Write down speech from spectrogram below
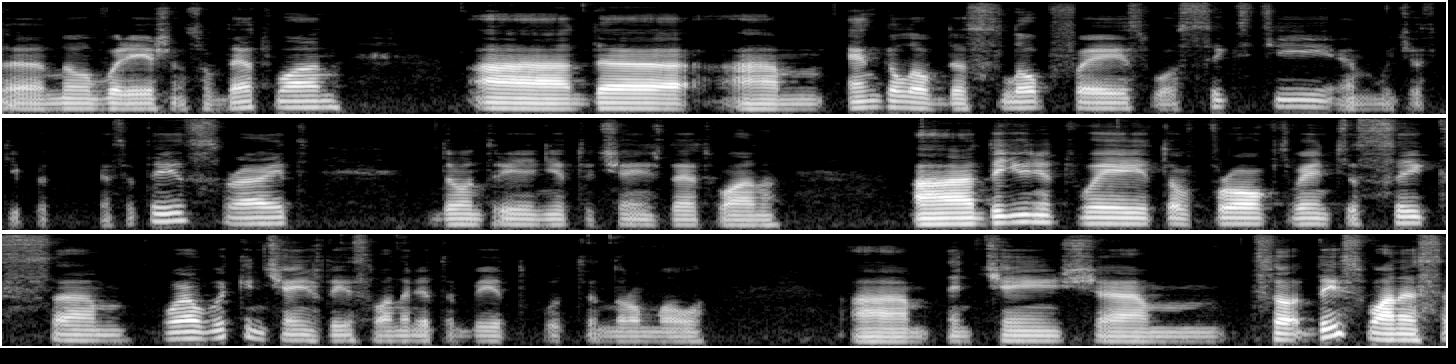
uh, no variations of that one. Uh, the um, angle of the slope face was 60 and we just keep it as it is, right? Don't really need to change that one. Uh, the unit weight of rock 26, um, well, we can change this one a little bit, put a normal um, and change. Um, so this one is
